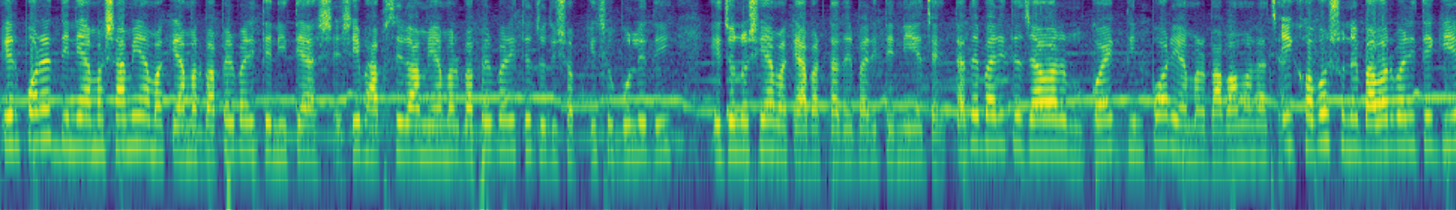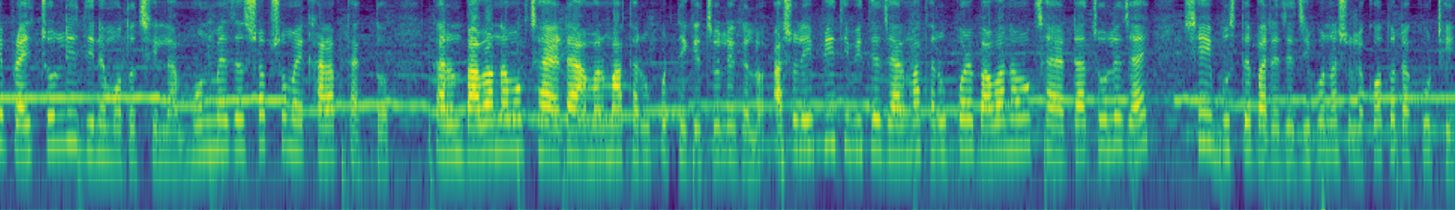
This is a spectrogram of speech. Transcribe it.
এরপরের দিনে আমার স্বামী আমাকে আমার বাপের বাড়িতে নিতে আসে। সে ভাবছিল, আমি আমার বাপের বাড়িতে যদি সব কিছু বলে দিই, এজন্য সে আমাকে আবার তাদের বাড়িতে নিয়ে যায়। তাদের বাড়িতে যাওয়ার কয়েকদিন পরে আমার বাবা মারা যায়। এই খবর শুনে বাবার বাড়িতে গিয়ে প্রায় চল্লিশ দিনের মতো ছিলাম। মন মেজাজ সব সময় খারাপ থাকতো, কারণ বাবা নামক ছায়াটা আমার মাথার উপর থেকে চলে গেল। আসলে এই পৃথিবীতে যার মাথার উপরে বাবা নামক ছায়াটা চলে যায়, সেই বুঝতে পারে যে জীবন আসলে কতটা কঠিন।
